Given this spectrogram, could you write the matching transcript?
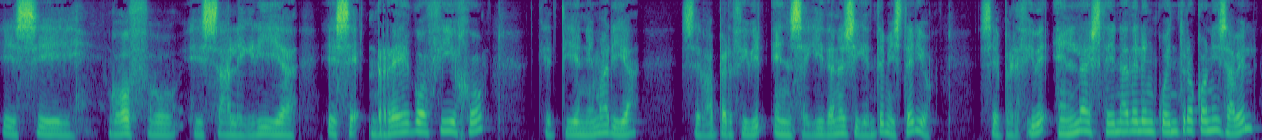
ese gozo, esa alegría, ese regocijo que tiene María, se va a percibir enseguida en el siguiente misterio. Se percibe en la escena del encuentro con Isabel,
